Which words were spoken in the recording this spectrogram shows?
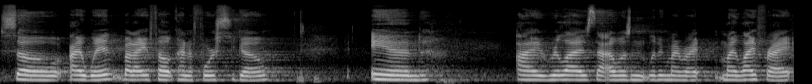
So I went, but I felt kind of forced to go. And I realized that I wasn't living my right, my life right.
